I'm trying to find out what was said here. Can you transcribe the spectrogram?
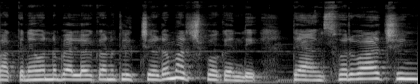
పక్కనే ఉన్న బెల్ ఐకాన్ క్లిక్ చేయడం మర్చిపోకండి. Thanks for watching.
